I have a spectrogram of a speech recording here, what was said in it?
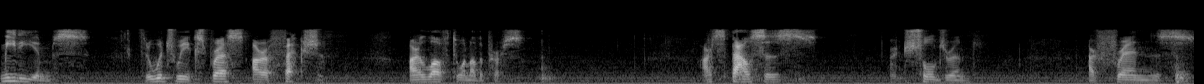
mediums through which we express our affection our love to another person. Our spouses, our children, our friends.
